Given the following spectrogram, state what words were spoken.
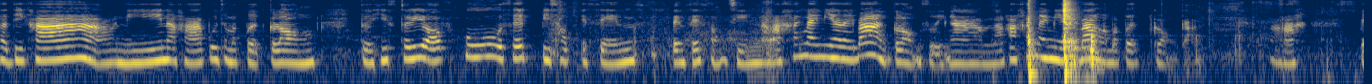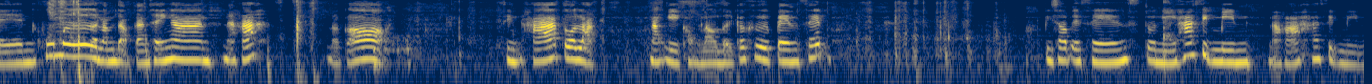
สวัสดีค่ะ วันนี้นะคะปูจะมาเปิดกล่อง The History of Who Set Bishop Essence เป็นเซตสองชิ้นนะคะ ข้างในมีอะไรบ้างกล่องสวยงามนะคะ ข้างในมีอะไรบ้างเรามาเปิดกล่องกันนะคะเป็นคู่มือลำดับการใช้งานนะคะ แล้วก็สินค้าตัวหลักนางเอกของเราเลยก็คือเป็นเซต Bishop Essence ตัวนี้ 50 มิลนะคะ 50 มิล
